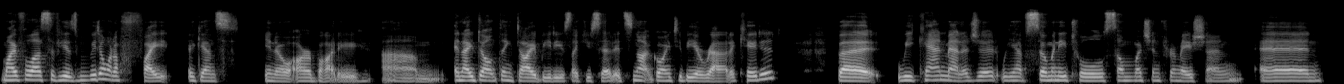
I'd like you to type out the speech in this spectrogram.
my philosophy is we don't want to fight against you know our body. Um, and i don't think diabetes like you said it's not going to be eradicated but we can manage it. We have so many tools so much information. And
